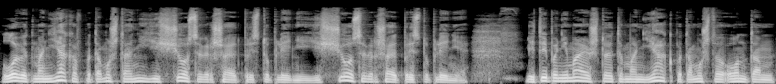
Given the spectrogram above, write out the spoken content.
ловят маньяков, потому что они еще совершают преступления, еще совершают преступления. И ты понимаешь, что это маньяк, потому что он там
